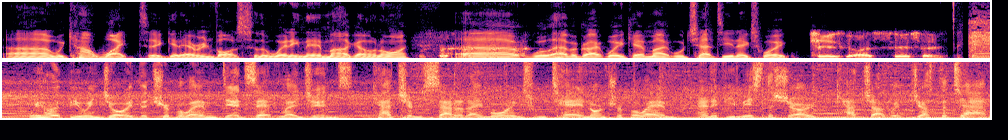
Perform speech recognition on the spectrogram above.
Uh, we can't wait to get our invites to the wedding there, Margot and I. Uh, we'll have a great weekend, mate. We'll chat to you next week. Cheers, guys. See you soon. We hope you enjoyed the Triple M Dead Set Legends. Catch them Saturday mornings from 10 on Triple M, and if you missed the show, catch up with Just a Tap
